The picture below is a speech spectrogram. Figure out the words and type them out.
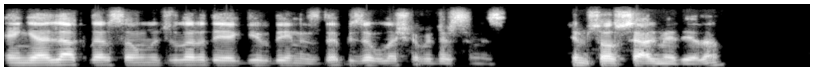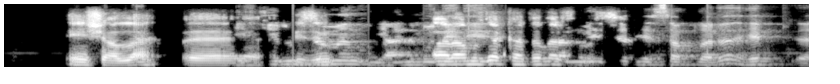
Engelli hakları savunucuları diye girdiğinizde bize ulaşabilirsiniz. Tüm sosyal medyadan. İnşallah e, İlker bizim yani bu aramıza katılırsınız. hesapları hep e,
